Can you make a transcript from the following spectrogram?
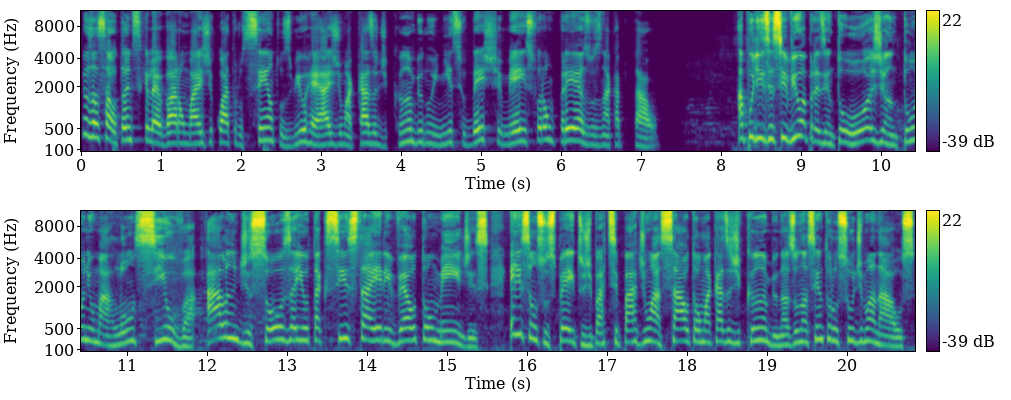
E os assaltantes que levaram mais de 400 mil reais de uma casa de câmbio no início deste mês foram presos na capital. A Polícia Civil apresentou hoje Antônio Marlon Silva, Alan de Souza e o taxista Erivelton Mendes. Eles são suspeitos de participar de um assalto a uma casa de câmbio na zona centro-sul de Manaus.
